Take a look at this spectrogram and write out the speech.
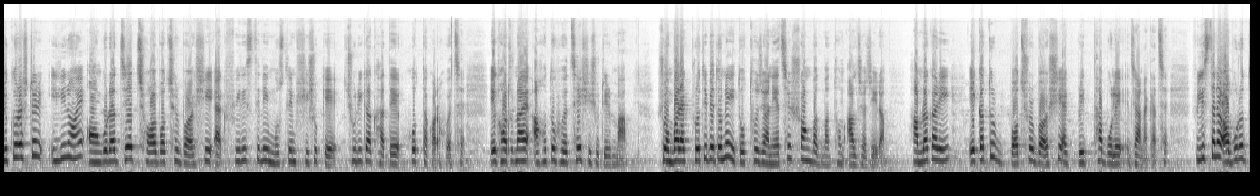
যুক্তরাষ্ট্রের ইলিনয় অঙ্গরাজ্যে ছয় বছর বয়সী এক ফিলিস্তিনি মুসলিম শিশুকে ছুরিকাঘাতে হত্যা করা হয়েছে। এ ঘটনায় আহত হয়েছে শিশুটির মা। সোমবার এক প্রতিবেদনে এই তথ্য জানিয়েছে সংবাদ মাধ্যম আল জাজিরা। হামলাকারী একাত্তর বছর বয়সী এক বৃদ্ধা বলে জানা গেছে। ফিলিস্তিনের অবরুদ্ধ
